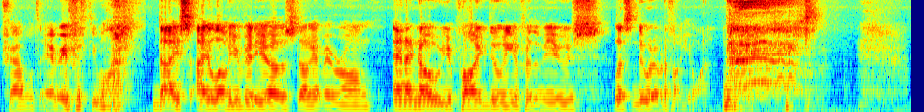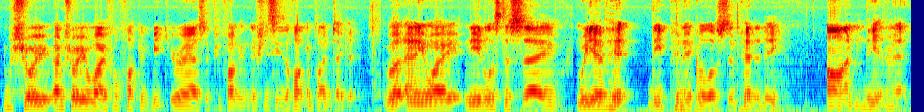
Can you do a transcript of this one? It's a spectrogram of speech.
travel to Area 51. Dice, I love your videos, don't get me wrong. And I know you're probably doing it for the views. Listen, do whatever the fuck you want. I'm sure you, I'm sure your wife will fucking beat your ass if you fucking if she sees a fucking plane ticket. But anyway, needless to say, we have hit the pinnacle of stupidity on the internet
